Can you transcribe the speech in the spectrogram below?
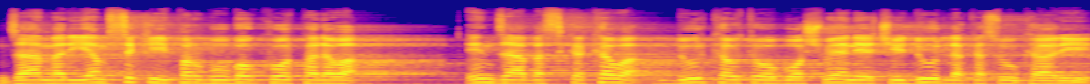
جا مەریەم سکی پڕ بوو بەو کوڕە پێوە ئینجا بە سکەکەوە دوور کەوتەوە بۆ شوێنێکی دوور لە کەسوکاری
